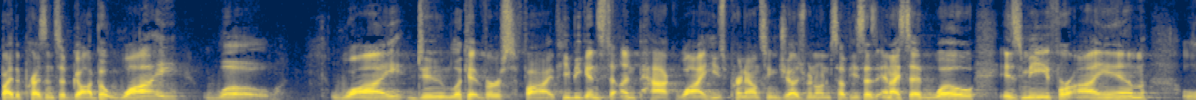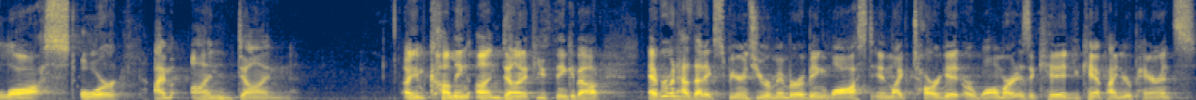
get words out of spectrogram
by the presence of God. But why woe? Why doom? Look at verse 5. He begins to unpack why he's pronouncing judgment on himself. He says, And I said, Woe is me, for I am lost or I'm undone. I am coming undone. If you think about everyone has that experience you remember of being lost in like Target or Walmart as a kid, you can't find your parents.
